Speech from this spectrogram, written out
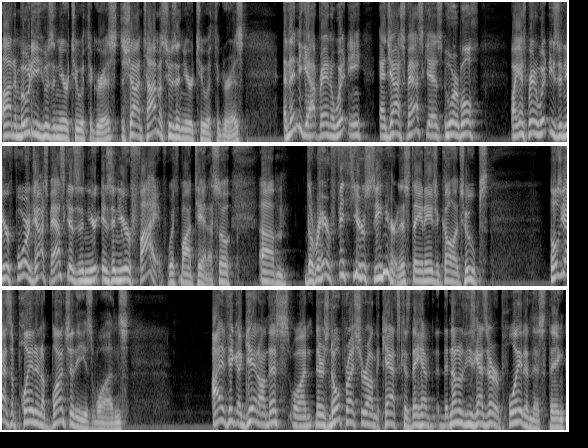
Aanen Moody, who's in year two with the Griz. Dischon Thomas, who's in year two with the Griz. And then you got Brandon Whitney and Josh Vasquez, who are both. I guess Brandon Whitney's in year four, and Josh Vasquez is in year is in year five with Montana. So um, the rare fifth year senior this day and age in college hoops. Those guys have played in a bunch of these ones. I think again on this one, there's no pressure on the Cats because they have none of these guys ever played in this thing.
